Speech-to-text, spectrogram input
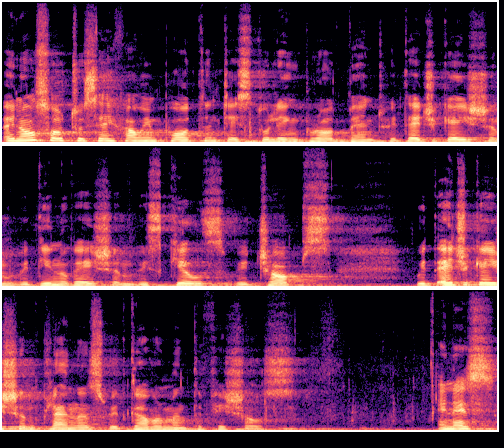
and also to say how important it is to link broadband with education, with innovation, with skills, with jobs, with education planners, with government officials. And as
